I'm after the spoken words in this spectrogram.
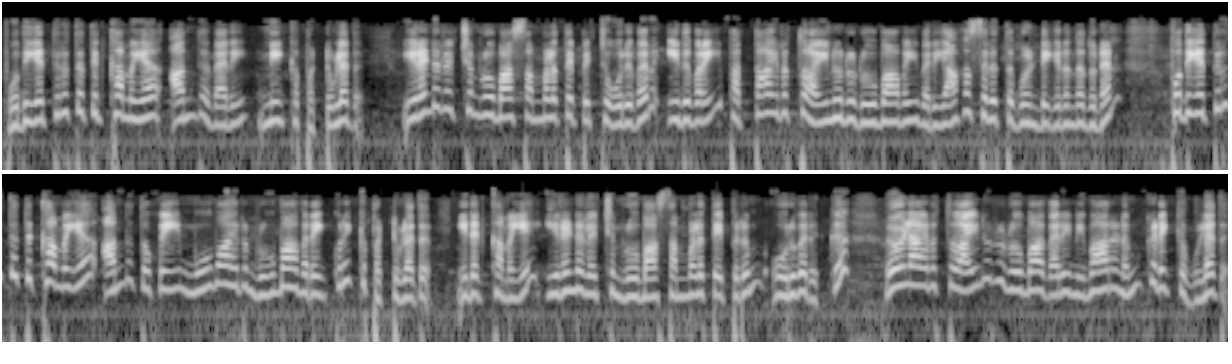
புதிய திருத்தத்திற்கமைய அந்த வரி நீக்கப்பட்டுள்ளது. இரண்டு லட்சம் ரூபாய் சம்பளத்தை பெற்ற ஒருவர் இதுவரை பத்தாயிரத்து ஐநூறு ரூபாவை வரியாக செலுத்த வேண்டியிருந்ததுடன் புதிய திருத்தத்துக்கு அமைய அந்த தொகை மூவாயிரம் ரூபாய் வரை குறைக்கப்பட்டுள்ளது. இதற்கமைய இரண்டு லட்சம் ரூபாய் சம்பளத்தை பெறும் ஒருவருக்கு ஏழாயிரத்து ஐநூறு ரூபாய் வரி நிவாரணம் கிடைக்க உள்ளது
